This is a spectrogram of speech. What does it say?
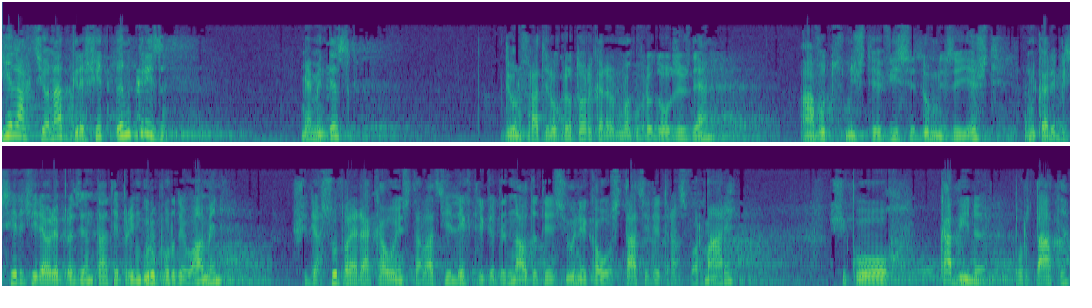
El a acționat greșit în criză. Mi-amintesc de un frate lucrător care în urmă cu vreo 20 de ani a avut niște vise dumnezeiești în care bisericile erau reprezentate prin grupuri de oameni și deasupra era ca o instalație electrică de înaltă tensiune, ca o stație de transformare și cu o cabină purtată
